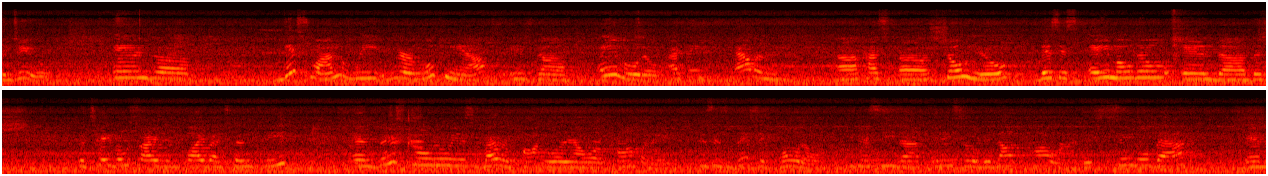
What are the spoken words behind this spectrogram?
to do. And uh, this one we, we are looking at is the A model. I think Alan uh, has uh, shown you this is A model and uh, the, the table size is 5 by 10 feet. And this model is very popular in our company. This is basic model. You can see that it is uh, without power. It's single bed. And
